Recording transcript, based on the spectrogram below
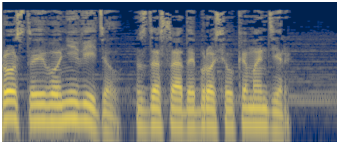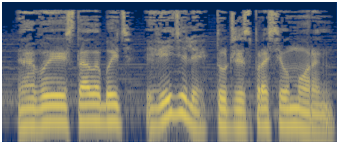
просто его не видел», — с досадой бросил командир. «А вы, стало быть, видели?» — тут же спросил Морен.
